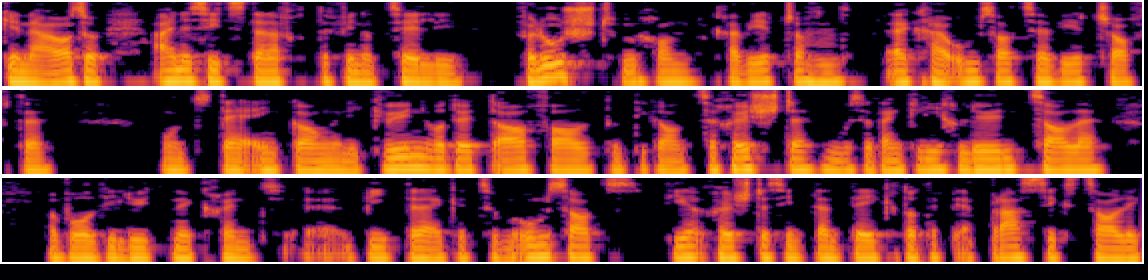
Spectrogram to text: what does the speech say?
Genau, also einerseits dann einfach der finanzielle Verlust, man kann keine Wirtschaft, mhm. äh, keinen Umsatz erwirtschaften und der entgangene Gewinn, der dort anfällt und die ganzen Kosten, man muss ja dann gleich Löhne zahlen obwohl die Leute nicht können, äh, beitragen zum Umsatz. Die Kosten sind dann deckt oder die Erpressungszahlung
